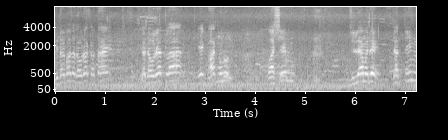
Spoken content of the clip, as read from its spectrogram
विदर्भाचा दौरा करत आहे त्या दौऱ्यातला एक भाग म्हणून वाशिम जिल्ह्यामध्ये ज्या तीन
